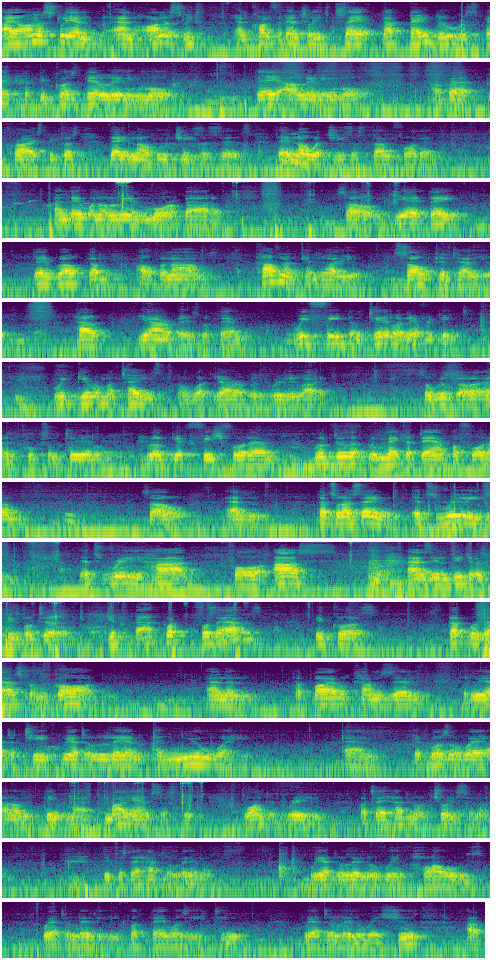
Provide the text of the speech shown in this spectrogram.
I honestly and, and honestly and confidentially say that they do respect it because they're learning more. They are learning more about Christ because they know who Jesus is. They know what Jesus done for them. And they want to learn more about it. So yeah, they they welcome open arms. Covenant can tell you, Salt can tell you how Yarba is with them. We feed them turtle and everything. We give them a taste of what Yarba is really like. So we'll go ahead and cook some turtle. We'll get fish for them. We'll do that. We'll make a damper for them. So, and that's what I'm saying. It's really, it's really hard for us as indigenous people to get back what was ours because that was ours from God. And then the Bible comes in, then we had to teach, we had to learn a new way. And it was a way I don't think my, my ancestors wanted really, but they had no choice in it because they had to learn it. We had to learn to wear clothes. We had to learn to eat what they was eating. We had to learn to wear shoes. I,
